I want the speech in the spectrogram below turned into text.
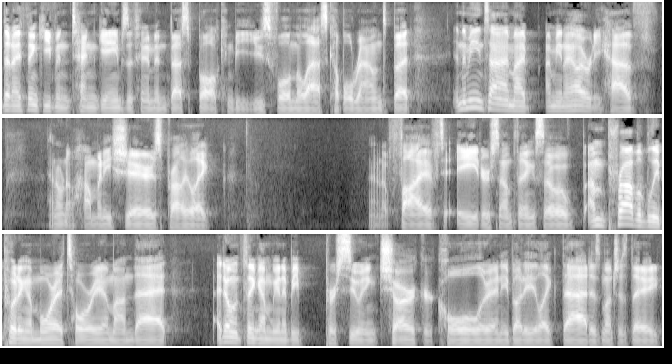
then I think even ten games of him in best ball can be useful in the last couple rounds. But in the meantime, I I mean I already have I don't know how many shares, probably like I don't know, five to eight or something. So I'm probably putting a moratorium on that. I don't think I'm going to be pursuing Chark or Cole or anybody like that as much as they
